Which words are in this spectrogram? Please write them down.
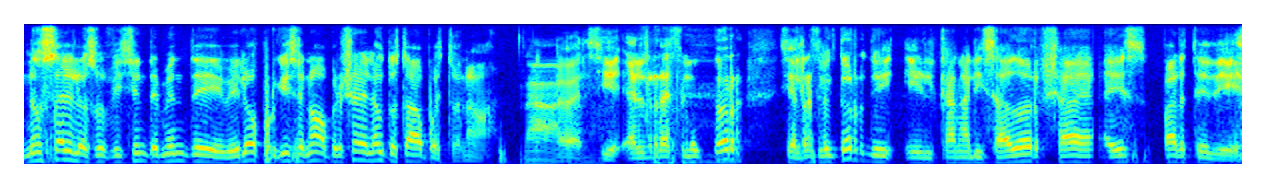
no sale lo suficientemente veloz porque dice, no, pero ya el auto estaba puesto. No. A ver, si el reflector, si el reflector del canalizador ya es parte de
